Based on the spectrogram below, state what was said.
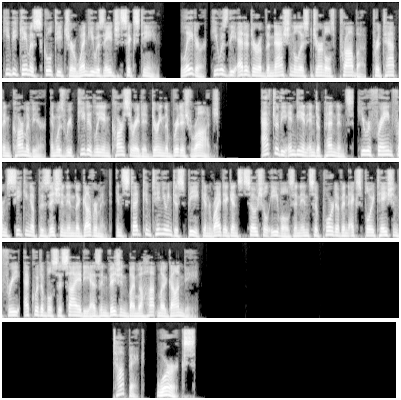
He became a schoolteacher when he was aged 16. Later, he was the editor of the nationalist journals Prabha, Pratap and Karmavir, and was repeatedly incarcerated during the British Raj. After the Indian independence, he refrained from seeking a position in the government, instead continuing to speak and write against social evils and in support of an exploitation-free, equitable society as envisioned by Mahatma Gandhi. Works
